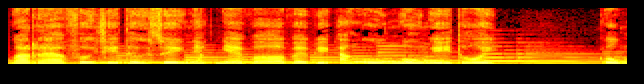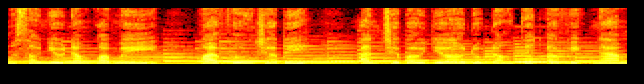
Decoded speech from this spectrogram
Ngoài ra, Phương chỉ thường xuyên nhắc nhẹ vợ về việc ăn uống ngủ nghỉ thôi. Cũng sau nhiều năm qua Mỹ, Hoài Phương cho biết anh chưa bao giờ được đón Tết ở Việt Nam.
